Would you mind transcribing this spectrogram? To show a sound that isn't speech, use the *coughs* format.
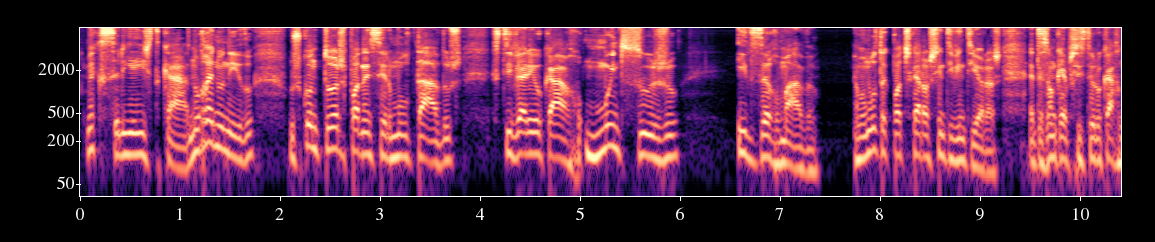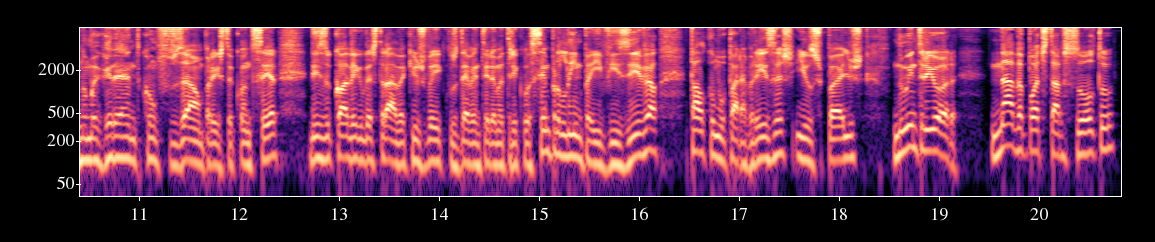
Como é que seria isto cá? No Reino Unido, os condutores podem ser multados se tiverem o carro muito sujo e desarrumado. É uma multa que pode chegar aos 120 euros. Atenção que é preciso ter o carro numa grande confusão para isto acontecer. Diz o Código da Estrada que os veículos devem ter a matrícula sempre limpa e visível, tal como o para-brisas e os espelhos. No interior, nada pode estar solto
